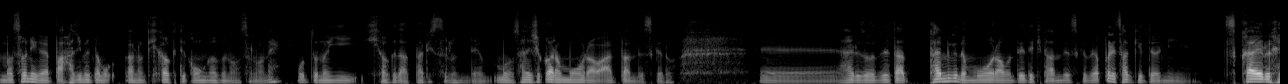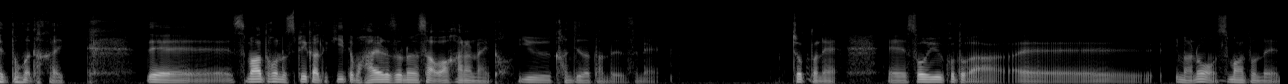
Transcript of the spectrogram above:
まあ、ソニーがやっぱ始めたあの企画というか音楽のそのね、音のいい企画だったりするんで、もう最初からモーラはあったんですけど、えー、ハイレゾが出たタイミングでモーラも出てきたんですけど、やっぱりさっき言ったように、使えるヘッドホンが高い。で、スマートフォンのスピーカーで聞いてもハイルズの良さはわからないという感じだったんでですね、ちょっとね、えー、そういうことが、えー、今のスマートフォンで、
